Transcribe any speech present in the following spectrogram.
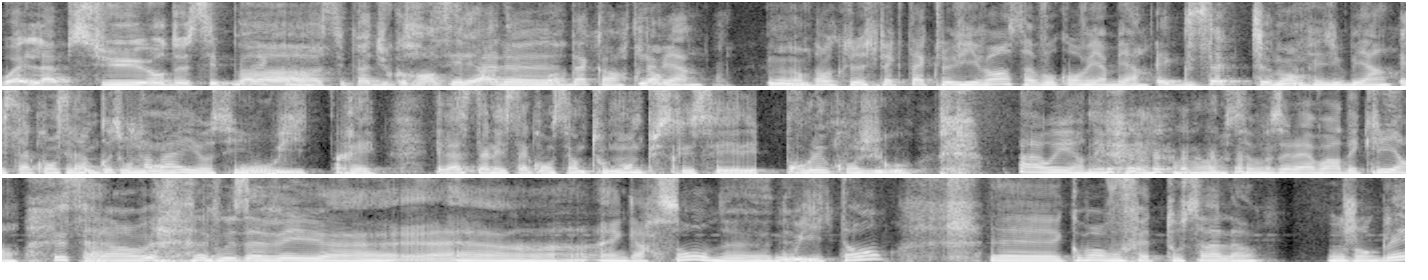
ouais l'absurde. C'est pas c'est pas du grand théâtre. D'accord, très Non. bien. Non, non. Donc le spectacle vivant, ça vous convient bien. Exactement. Ça fait du bien. Et ça concerne beaucoup tout de le travail monde. aussi. Oui, très. Et là cette année, ça concerne tout le monde puisque c'est les problèmes conjugaux. Ah oui, en effet. ça, vous allez avoir des clients. Ça. Alors, vous avez euh, un, un garçon de, de Oui. 8 ans. Euh, comment vous faites tout ça, là? Vous jonglez?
